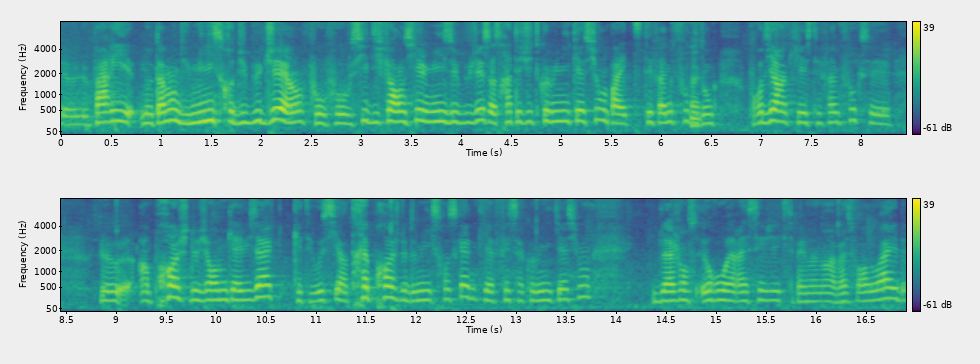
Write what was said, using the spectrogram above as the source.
le, le pari, notamment du ministre du budget, il faut, faut aussi différencier le ministre du budget, sa stratégie de communication. On parlait de Stéphane Fuchs, Ouais. donc pour dire qui est Stéphane Fuchs, c'est le- un proche de Jérôme Cahuzac, qui était aussi un très proche de Dominique Strauss-Kahn, qui a fait sa communication de l'agence Euro-RSCG, qui s'appelle maintenant Avas Worldwide,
